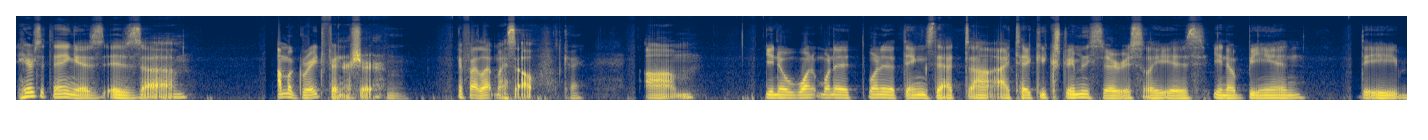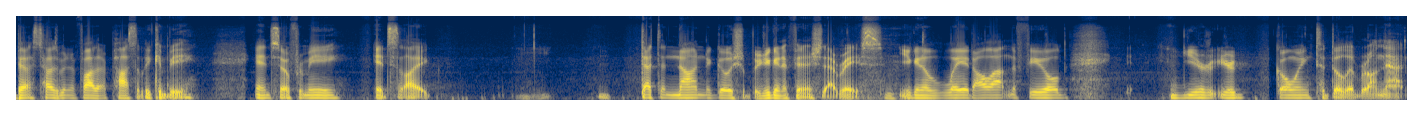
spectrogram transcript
here's the thing: is is um, I'm a great finisher if I let myself. Okay. Um, you know, one one of the, one of the things that uh, I take extremely seriously is you know being the best husband and father I possibly can be, and so for me, it's like that's a non-negotiable. You're going to finish that race. You're going to lay it all out in the field. You're you're going to deliver on that.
